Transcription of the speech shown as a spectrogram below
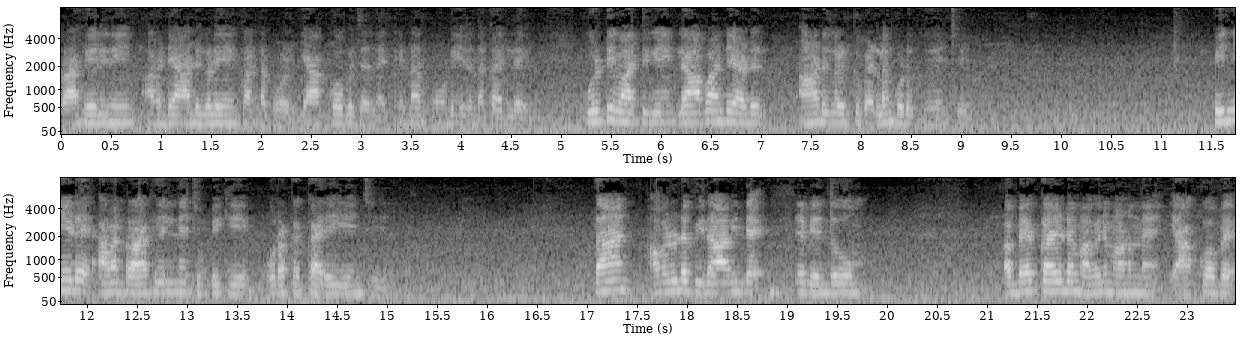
റാഹേലിനെയും അവന്റെ ആടുകളെയും കണ്ടപ്പോൾ യാക്കോബ് ചെന്ന് കിണർ മൂടിയിരുന്ന കല്ല് ഉരുട്ടി മാറ്റുകയും ലാബാന്റെ ആട് ആടുകൾക്ക് വെള്ളം കൊടുക്കുകയും ചെയ്തു. പിന്നീട് അവൻ റാഹേലിനെ ചുംബിക്കുകയും ഉറക്കക്കരയുകയും ചെയ്തു. താൻ അവളുടെ പിതാവിന്റെ ബന്ധുവും അബേക്കായുടെ മകനുമാണെന്ന് യാക്കോബ്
